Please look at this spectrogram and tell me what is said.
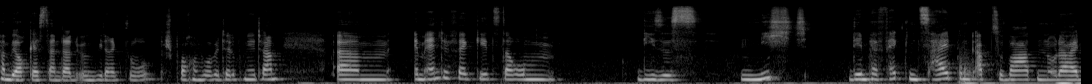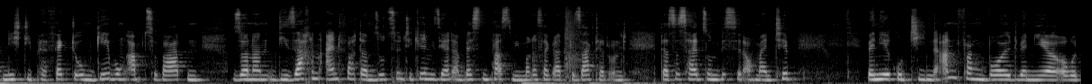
Haben wir auch gestern dann irgendwie direkt so besprochen, wo wir telefoniert haben. Ähm, Im Endeffekt geht es darum, dieses nicht den perfekten Zeitpunkt abzuwarten oder halt nicht die perfekte Umgebung abzuwarten, sondern die Sachen einfach dann so zu integrieren, wie sie halt am besten passen, wie Marissa gerade gesagt hat. Und das ist halt so ein bisschen auch mein Tipp wenn ihr Routinen anfangen wollt, wenn ihr eure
